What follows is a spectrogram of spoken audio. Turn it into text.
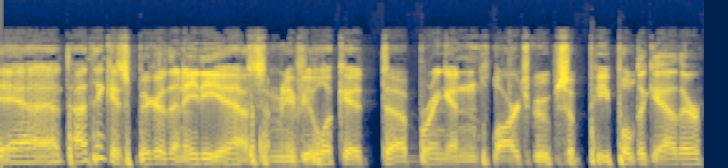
Yeah, I think it's bigger than EDS. I mean, if you look at uh, bringing large groups of people together,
